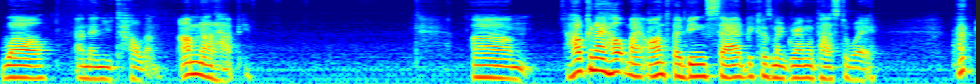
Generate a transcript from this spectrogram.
Well, and then you tell them, I'm not happy. Um, how can I help my aunt by being sad because my grandma passed away?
